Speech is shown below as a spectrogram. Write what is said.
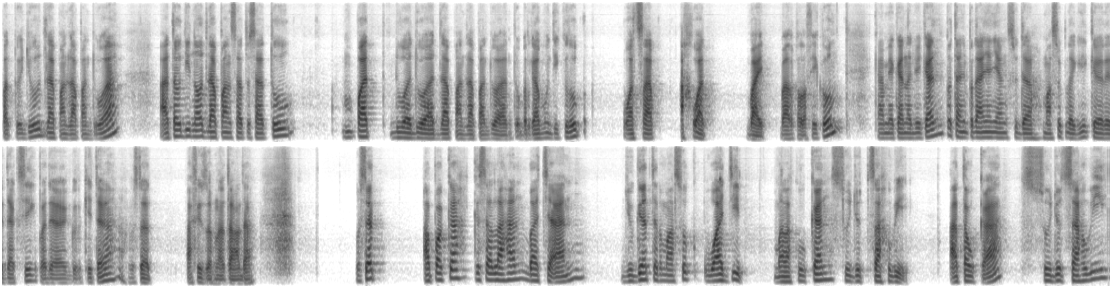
447 882 atau di 0811 422 882 untuk bergabung di grup WhatsApp akhwat. Baik, barakallahu fikum. Kami akan lanjutkan pertanyaan-pertanyaan yang sudah masuk lagi ke redaksi kepada guru kita, Ustaz Hafizullah Ta'ala. Ustaz, apakah kesalahan bacaan juga termasuk wajib melakukan sujud sahwi? Ataukah sujud sahwi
